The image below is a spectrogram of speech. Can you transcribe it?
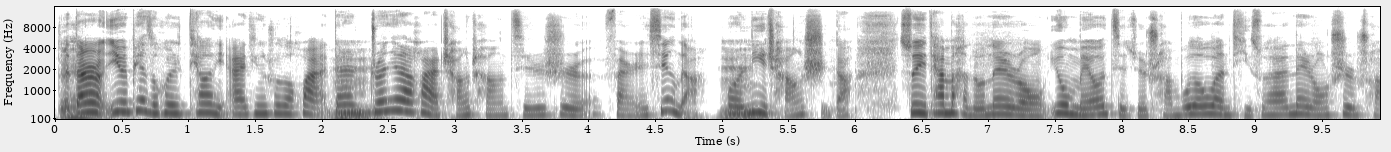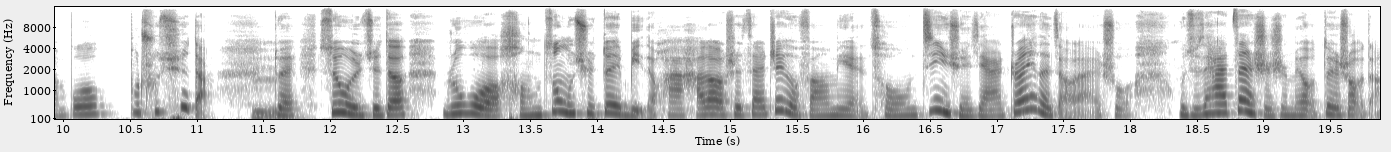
当然，因为骗子会挑你爱听说的话，但是嗯专家的话常常其实是反人性的或者逆嗯常识的，所以他们很多内容又没有解决传播的问题，所以它的内容是传播不出去的。嗯对，所以我就觉得，如果横纵去对比的话，韩老师在这个方面，从经济学家专业的角度来说，我觉得他暂时是没有对手的。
